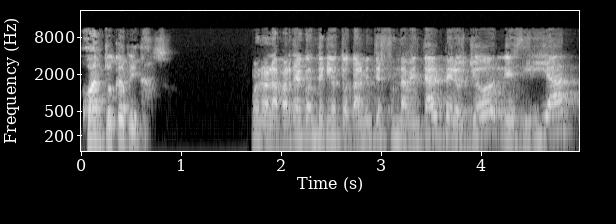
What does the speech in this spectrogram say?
Juan, ¿tú qué opinas? Bueno, la parte del contenido totalmente es fundamental, pero yo les diría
